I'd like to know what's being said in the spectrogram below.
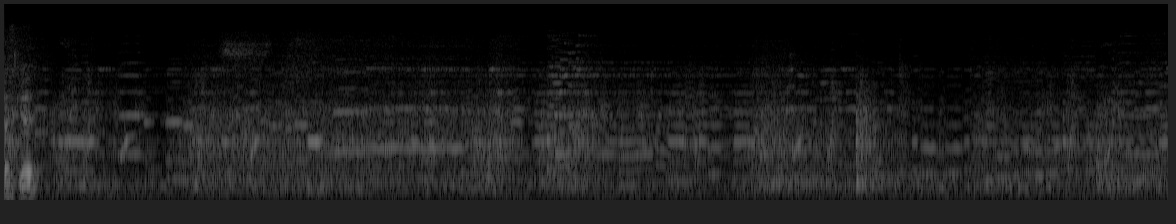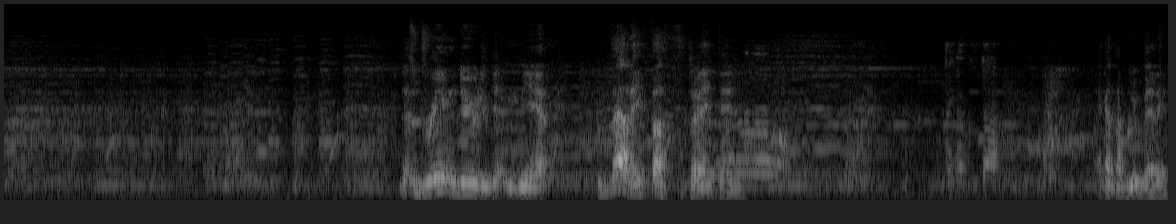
That didn't do me much good. This dream dude is getting me very frustrated. No! I got stuck. I got the blueberry.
